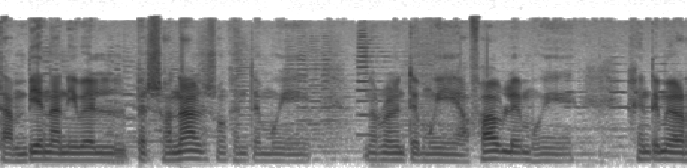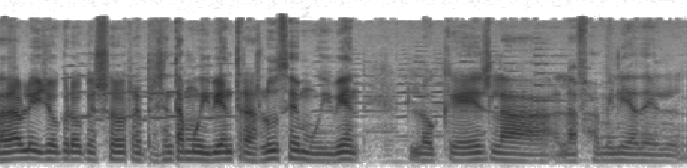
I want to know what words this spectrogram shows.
también a nivel personal, son gente muy, normalmente muy afable, muy, gente muy agradable y yo creo que eso representa muy bien, trasluce muy bien lo que es la, la familia del,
